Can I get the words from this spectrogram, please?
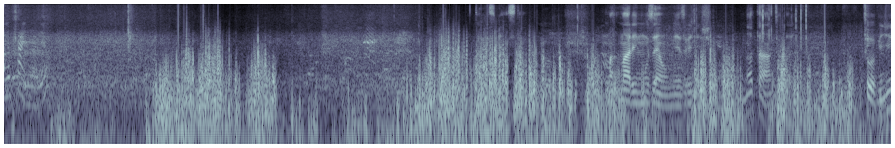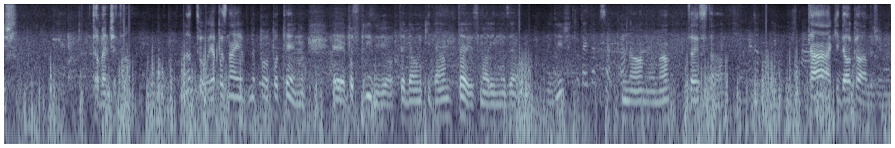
ale fajne, nie? Teraz miasto. Ma Marin Muzeum jest, widzisz? No ta, tutaj. Tu, widzisz? To będzie to. No tu, ja poznaję no, po, po tym, y, po Street View, te domki tam, to jest Marin Muzeum. Widzisz? Tutaj ta wysepka. No, no, no, to jest to. Tak, i dookoła będziemy.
